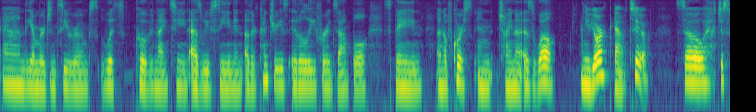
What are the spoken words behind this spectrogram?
and the emergency rooms with COVID 19, as we've seen in other countries, Italy, for example, Spain, and of course in China as well, New York now too. So, just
